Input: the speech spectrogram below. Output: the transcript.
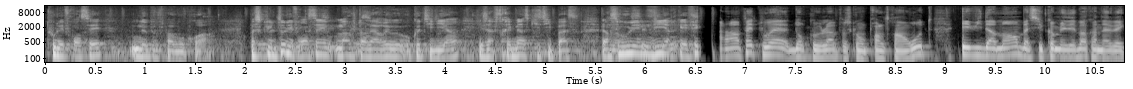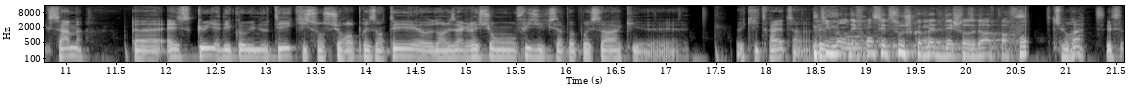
tous les Français ne peuvent pas vous croire. Parce que tous les Français marchent dans la rue au quotidien, ils savent très bien ce qui s'y passe. Alors si vous voulez me dire qu'effectivement... Alors en fait, ouais, donc euh, là, parce qu'on prend le train en route, évidemment, bah, c'est comme les débats qu'on a avec Sam. Euh, Est-ce qu'il y a des communautés qui sont surreprésentées euh, dans les agressions physiques? C'est à peu près ça qui, euh, qui traite. Effectivement, des Français de souche commettent des choses graves parfois. Tu vois, c'est ça.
